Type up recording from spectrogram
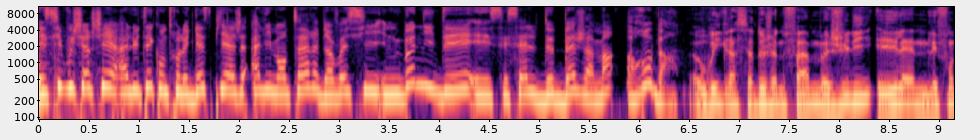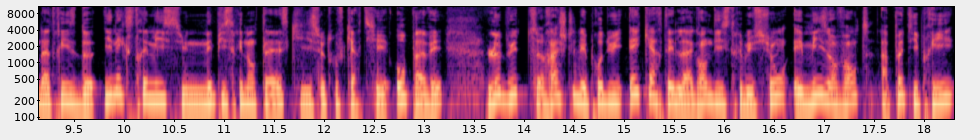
Et si vous cherchez à lutter contre le gaspillage alimentaire, eh bien voici une bonne idée et c'est celle de Benjamin Robin. Euh, Oui, grâce à deux jeunes femmes, Julie et Hélène, les fondatrices de In Extremis, une épicerie nantaise qui se trouve quartier au pavé. Le but, racheter des produits écartés de la grande distribution et mis en vente à petit prix.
